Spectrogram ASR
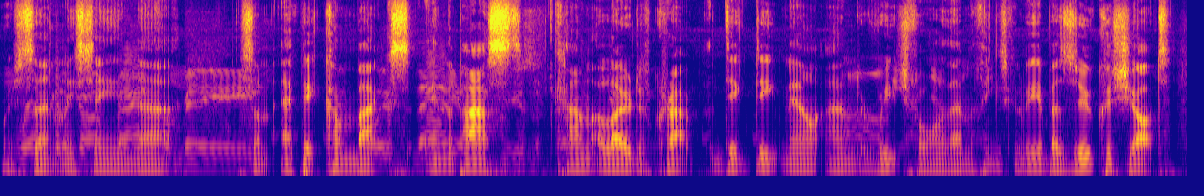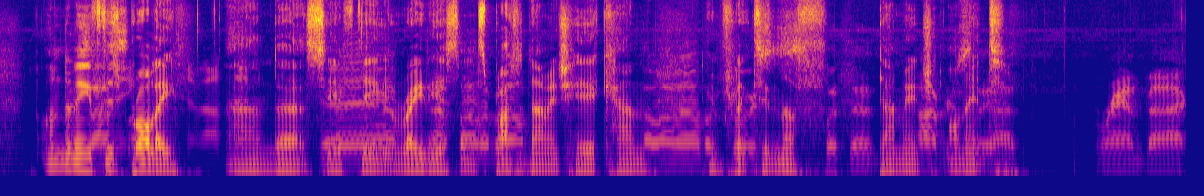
We've certainly seen uh, some epic comebacks in the past. Can a load of crap dig deep now and reach for one of them? I think it's going to be a bazooka shot underneath this brolly and uh, see if the radius and splatter damage here can inflict enough damage on it ran back.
